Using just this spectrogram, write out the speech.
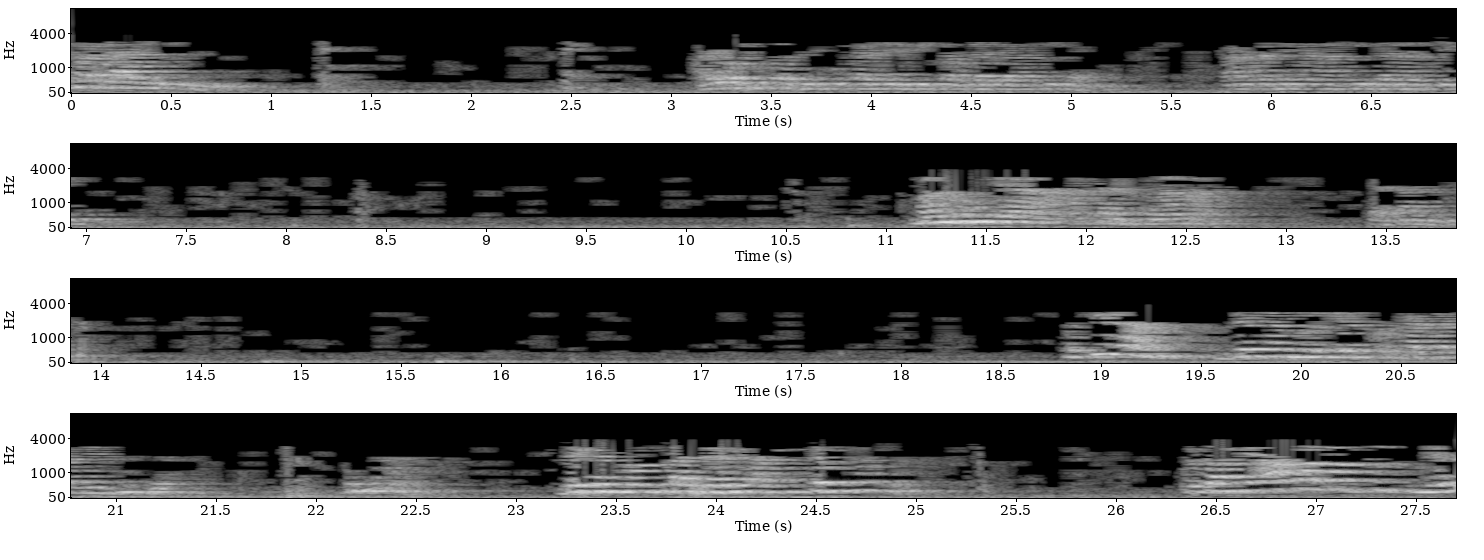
pada hari ini. Ayo kita sibukkan diri kita. Belajar akidah karena dengan akidah nanti manusia akan selamat katanya. Sekian dengan melihat perkataannya juga benar. Dengan mempelajari akidah benar. Tetapi apa maksudnya?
